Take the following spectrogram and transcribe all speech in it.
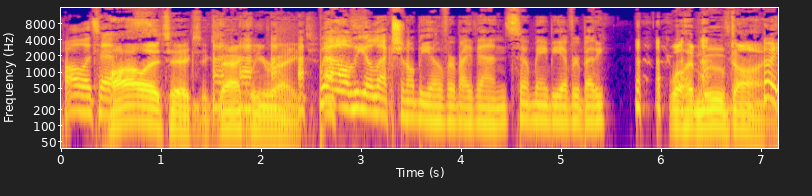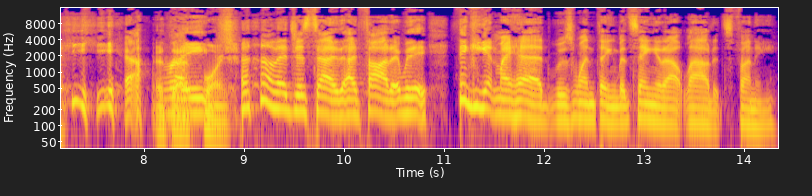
Politics. politics. Exactly right. Well, the election will be over by then, so maybe everybody. We'll have moved on. yeah, that right. point. that just I, I thought it, thinking it in my head was one thing, but saying it out loud, it's funny.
